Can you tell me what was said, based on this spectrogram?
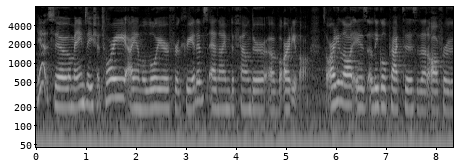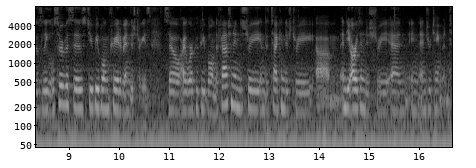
Yeah, so my name's Aisha Tori. I am a lawyer for creatives and I'm the founder of Artie Law. So, Artie Law is a legal practice that offers legal services to people in creative industries. So, I work with people in the fashion industry, in the tech industry, um, in the art industry, and in entertainment.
